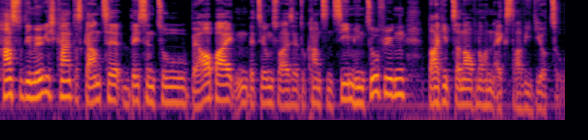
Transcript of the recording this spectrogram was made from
hast du die Möglichkeit, das Ganze ein bisschen zu bearbeiten, beziehungsweise du kannst ein Theme hinzufügen. Da gibt es dann auch noch ein extra Video zu.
